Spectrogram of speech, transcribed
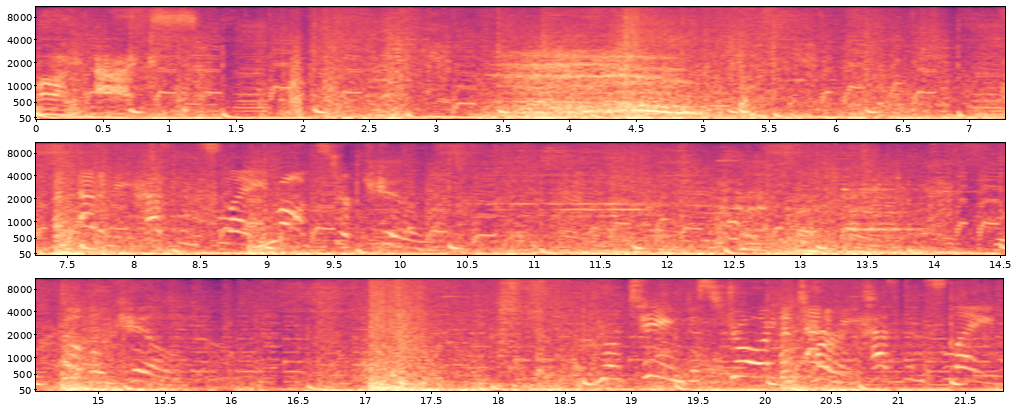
My axe! An enemy has been slain! Monster kill! Double kill! Your team destroyed An enemy has been slain!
